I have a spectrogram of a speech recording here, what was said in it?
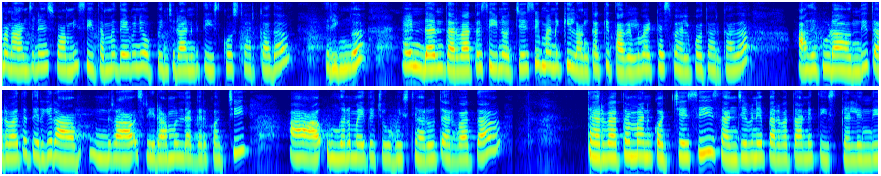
మన ఆంజనేయ స్వామి సీతమ్మ దేవిని ఒప్పించడానికి తీసుకొస్తారు కదా రింగ్. అండ్ దాని తర్వాత సీన్ వచ్చేసి మనకి లంకకి తగలబెట్టేసి వెళ్ళిపోతారు కదా అది కూడా ఉంది. తర్వాత తిరిగి రా రా శ్రీరాముల దగ్గరికి వచ్చి ఆ ఉంగరం అయితే చూపిస్తారు. తర్వాత తర్వాత మనకు వచ్చేసి సంజీవిని పర్వతాన్ని తీసుకెళ్ళింది.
